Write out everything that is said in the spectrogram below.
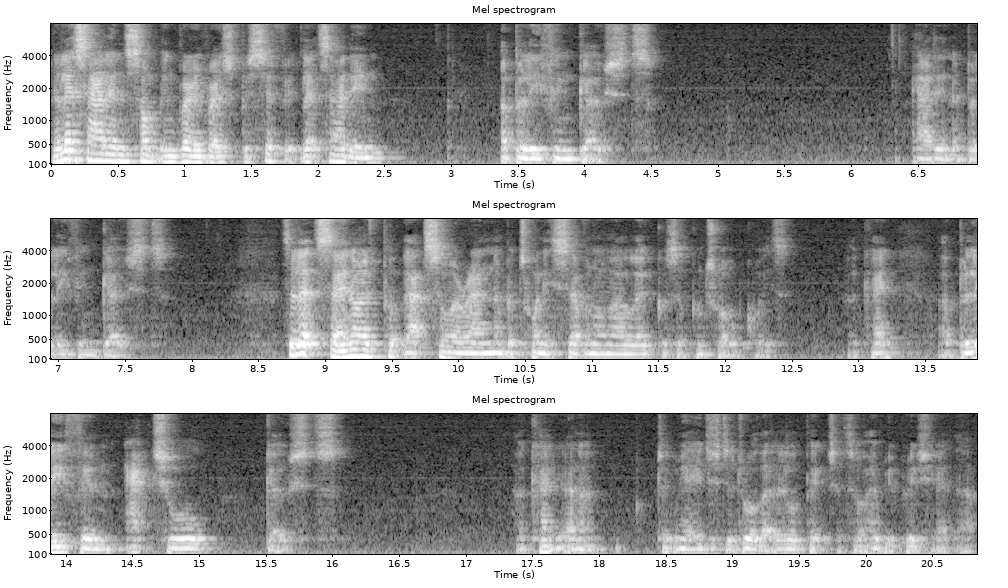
Now let's add in something very, very specific. Let's add in a belief in ghosts. Add in a belief in ghosts. So let's say, and I've put that somewhere around number 27 on our locus of control quiz. Okay, a belief in actual ghosts. Okay, and it took me ages to draw that little picture, so I hope you appreciate that.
